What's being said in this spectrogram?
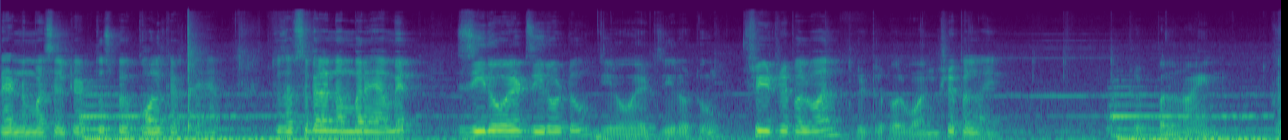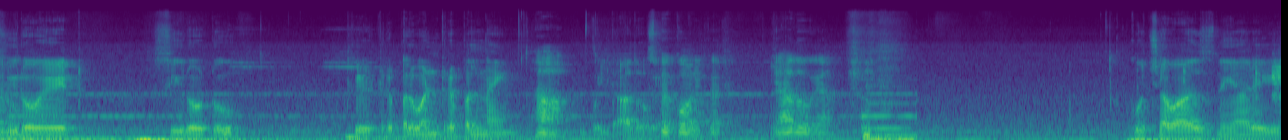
रेड नंबर से रिलेटेड तो उस पर कॉल करते हैं। तो सबसे पहला नंबर है Amit zero eight zero two zero eight zero two three triple one three triple one triple nine triple nine zero eight zero two three triple one triple nine हाँ। वो याद हो उस पर कॉल कर। याद हो गया। कुछ आवाज़ नहीं आ रही।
